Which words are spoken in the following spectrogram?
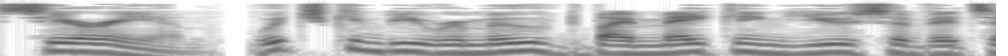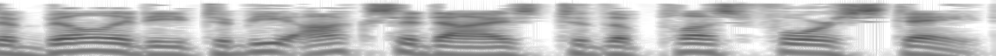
cerium, which can be removed by making use of its ability to be oxidized to the plus 4 state.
